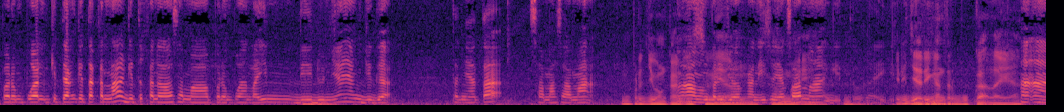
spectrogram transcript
perempuan kita yang kita kenal gitu kenal sama perempuan lain di Mhm. dunia yang juga ternyata sama-sama memperjuangkan Ah, isu memperjuangkan yang isu yang sama ya. gitu, Mhm. kayak gitu. Jadi jaringan terbuka lah ya. Ha-ha.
